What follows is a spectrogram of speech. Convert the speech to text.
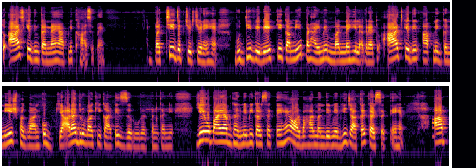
तो आज के दिन करना है आपने खास उपाय। बच्चे जब चिड़चिड़े हैं, बुद्धि विवेक की कमी है, पढ़ाई में मन नहीं लग रहा है तो आज के दिन आपने गणेश भगवान को ग्यारह ध्रुवा की कांटे ज़रूर अर्पण करनी है। ये उपाय आप घर में भी कर सकते हैं और बाहर मंदिर में भी जाकर कर सकते हैं। आप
